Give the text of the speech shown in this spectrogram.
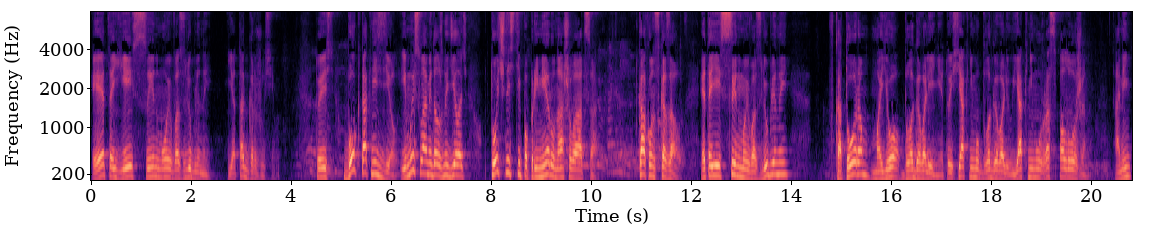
«это есть сын мой возлюбленный, я так горжусь им». То есть Бог так не сделал. И мы с вами должны делать точности по примеру нашего Отца. Как Он сказал? Это есть Сын мой возлюбленный, в котором мое благоволение. То есть я к Нему благоволю, я к Нему расположен. Аминь.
